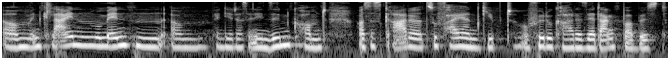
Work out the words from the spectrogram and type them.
ähm, in kleinen Momenten, ähm, wenn dir das in den Sinn kommt, was es gerade zu feiern gibt, wofür du gerade sehr dankbar bist.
